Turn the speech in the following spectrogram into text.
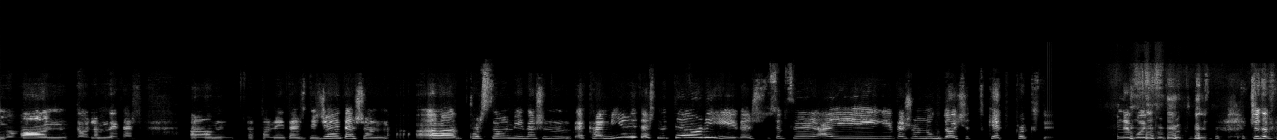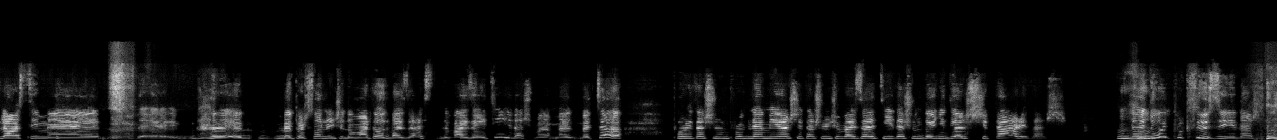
më vonë, dolëm dhe i thashë, um, e Toni i thashë dëgjo, i thashë unë, personi i thashë unë, e ka mirë i thashë në teori, i thashë, sepse ai i thashë nuk do që të ketë për këtë. nevojë për përkthyes. Që të flasë me me personin që do martohet vajza vajza e tij thashë me me, me të, por i thashë unë problemi është i thashë unë që vajza e tij thashë unë do një djalë shqiptar i thashë. Mm -hmm. Do i mhm. duhet përkthyesi i thashë.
